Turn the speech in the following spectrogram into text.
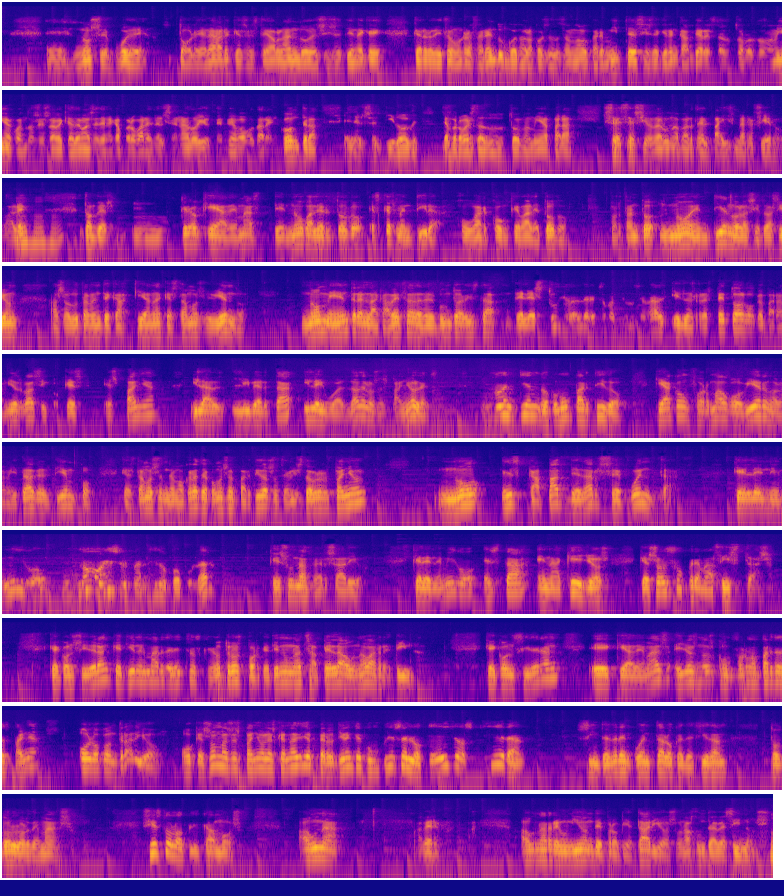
no se puede tolerar que se esté hablando de si se tiene que, realizar un referéndum cuando la Constitución no lo permite, si se quieren cambiar el Estatuto de Autonomía cuando se sabe que además se tiene que aprobar en el Senado y el PP va a votar en contra, en el sentido de, aprobar el Estatuto de Autonomía para secesionar una parte del país, me refiero, ¿vale? Entonces, mm, creo que además de no valer todo, es que es mentira jugar con que vale todo. Por tanto, no entiendo la situación absolutamente casquiana que estamos viviendo no me entra en la cabeza desde el punto de vista del estudio del derecho constitucional y del respeto a algo que para mí es básico, que es España y la libertad y la igualdad de los españoles. No entiendo cómo un partido que ha conformado gobierno a la mitad del tiempo que estamos en democracia, como es el Partido Socialista Obrero Español, no es capaz de darse cuenta que el enemigo no es el Partido Popular, que es un adversario, que el enemigo está en aquellos que son supremacistas, que consideran que tienen más derechos que otros porque tienen una chapela o una barretina, que consideran eh, que además ellos no conforman parte de España, o lo contrario, o que son más españoles que nadie, pero tienen que cumplirse lo que ellos quieran, sin tener en cuenta lo que decidan todos los demás. Si esto lo aplicamos a una a ver, a una reunión de propietarios, una junta de vecinos.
